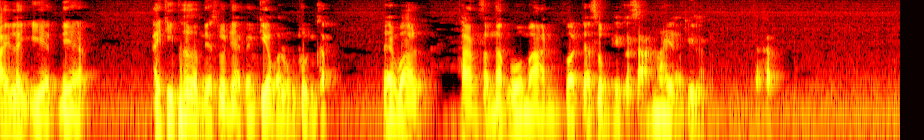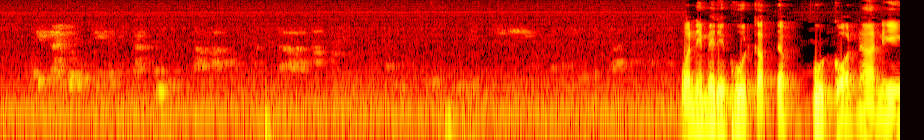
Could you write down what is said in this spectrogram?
ายละเอียดเนี่ยไอ้ที่เพิ่มเนี่ยส่วนใหญ่เป็นเกี่ยวกับลงทุนครับ แต่ว่าทางสำนักงบประมาณก็จะส่งเอกสารมาให้เราทีหลังนะครับวันนี้ไม่ได้พูดครับแต่พูดก่อนหน้านี้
